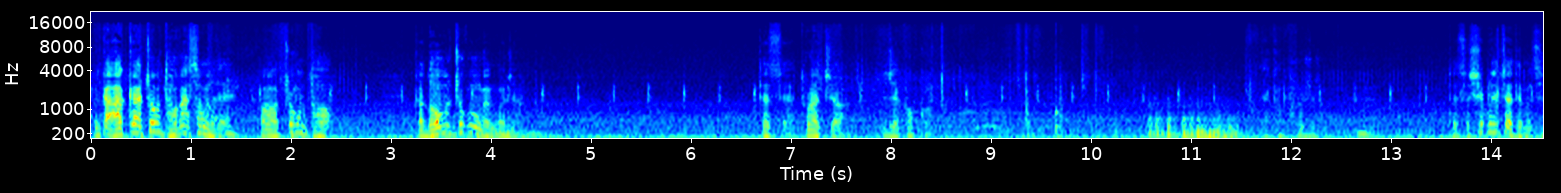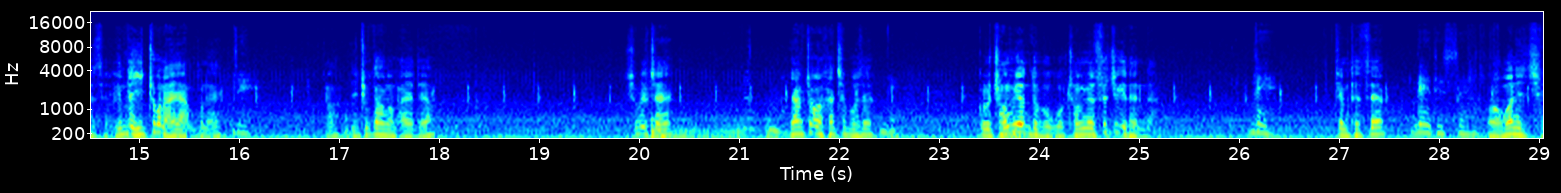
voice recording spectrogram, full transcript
그러니까 아까 좀 더 갔으면 돼. 네. 어, 조금 더. 그러니까 너무 조금 간 거죠. 됐어요. 들어왔죠? 이제 꺾고. 약간 풀어주라. 음. 됐어. 11자 되면 쓰세요. 근데 이쪽은 아예 안 보네. 네. 어? 이쪽도 한번 봐야 돼요. 11자에 조금만. 양쪽을 같이 보세요. 네. 그리고 정면도 보고 정면 수직이 됐나? 네. 지금 됐어요? 네, 됐어요. 어, 원위치.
